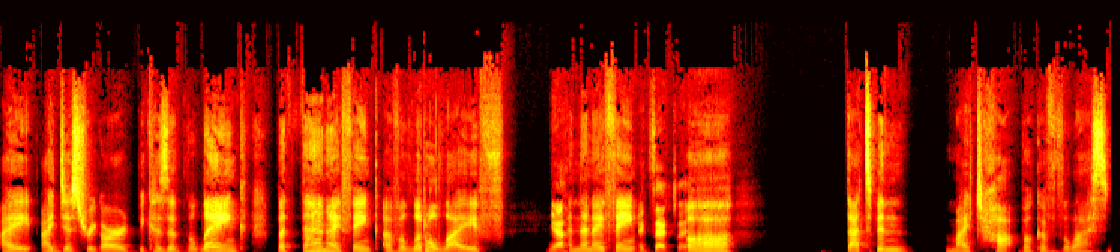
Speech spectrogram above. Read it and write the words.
I I disregard because of the length, but then I think of a little life. Yeah. And then I think, exactly oh, that's been my top book of the last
